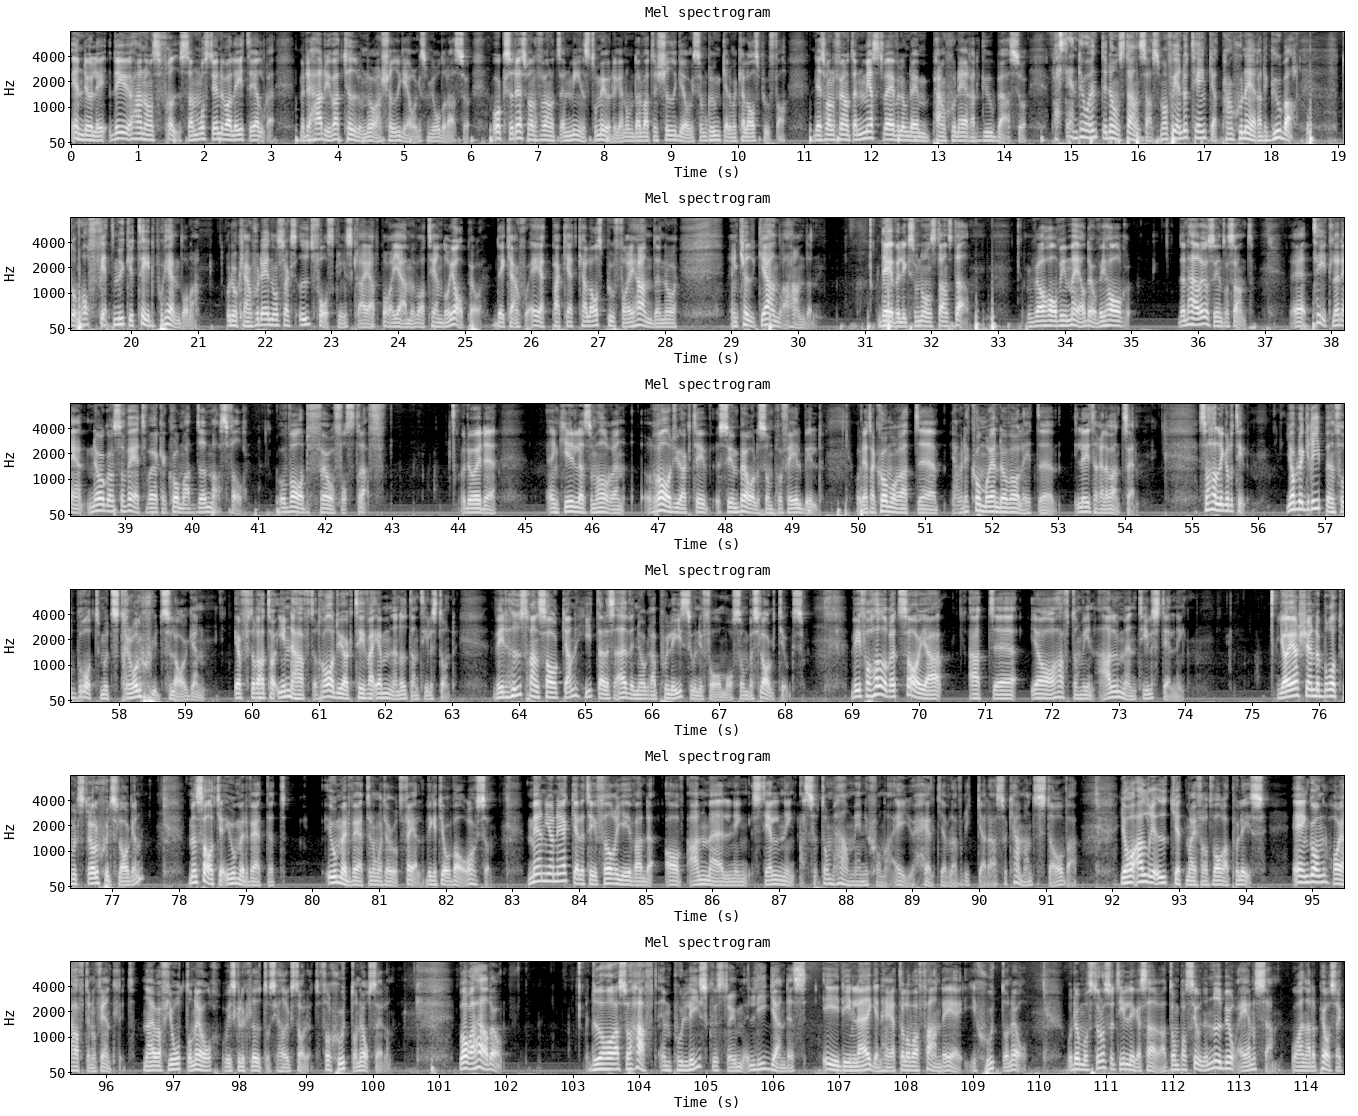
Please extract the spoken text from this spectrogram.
ändå det är ju han och hans fru så han måste ju ändå vara lite äldre. Men det hade ju varit kul om det var en 20-åring som gjorde det alltså. Också det som hade förvånat en minst förmodligen om det hade varit en 20-åring som runkade med kalaspuffar. Det som hade förvånat en mest var väl om det är en pensionerad gubbe alltså. Fast ändå inte någonstans alltså. Man får ju ändå tänka att pensionerade gubbar, de har fett mycket tid på händerna. Och då kanske det är någon slags utforskningsgrej att bara ja men vad tänder jag på? Det kanske är ett paket kalaspuffar i handen och en kuk i andra handen. Det är väl liksom någonstans där. Vad har vi mer då? Vi har... Den här är också intressant. Eh, titeln är Någon som vet vad jag kan komma att dömas för. Och vad får för straff? Och då är det en kille som har en radioaktiv symbol som profilbild. Och detta kommer att, eh, ja men det kommer ändå vara lite, lite relevant sen. Så här ligger det till. Jag blev gripen för brott mot strålskyddslagen efter att ha innehaft radioaktiva ämnen utan tillstånd. Vid husransakan hittades även några polisuniformer som beslagtogs. Vid förhöret sa jag att eh, jag har haft dem vid en allmän tillställning. Jag erkände brott mot strålskyddslagen men sa att jag omedvetet omedveten om att jag gjort fel, vilket jag var också. Men jag nekade till föregivande av anmälning, ställning. Alltså de här människorna är ju helt jävla vrickade, alltså kan man inte stava. Jag har aldrig utgett mig för att vara polis. En gång har jag haft den offentligt. När jag var 14 år och vi skulle klä ut oss i högstadiet. För 17 år sedan. Bara här då. Du har alltså haft en poliskostym liggandes i din lägenhet eller vad fan det är i 17 år. Och då måste det också tilläggas här att om personen nu bor ensam och han hade på sig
